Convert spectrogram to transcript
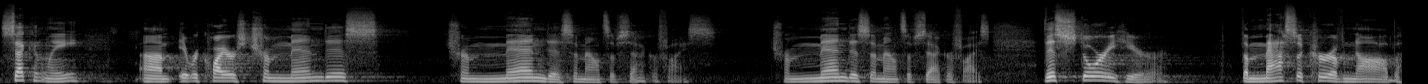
Secondly, um, it requires tremendous, tremendous amounts of sacrifice. Tremendous amounts of sacrifice. This story here, the massacre of Nob,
